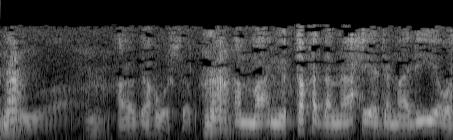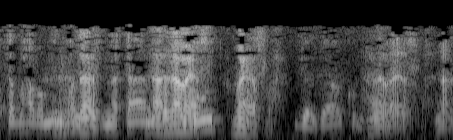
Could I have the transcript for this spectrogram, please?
نعم. أيوة. هذا هو الشرط. نعم. أما أن يتخذ الناحية جمالية وتظهر منها الوزنتان لا, لا ما يصلح. جزاكم هذا ما يصلح. نعم.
